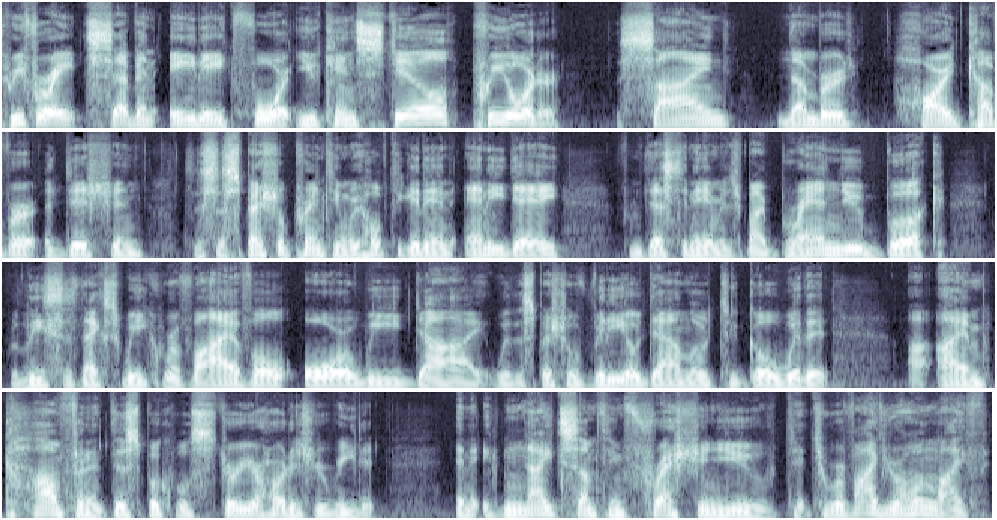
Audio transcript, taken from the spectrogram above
348 7884. You can still pre order signed, numbered, hardcover edition. This is a special printing we hope to get in any day from Destiny Image. My brand new book releases next week, Revival or We Die, with a special video download to go with it. I am confident this book will stir your heart as you read it and ignite something fresh in you to, to revive your own life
